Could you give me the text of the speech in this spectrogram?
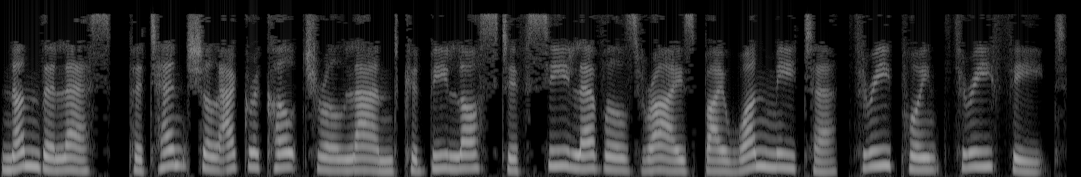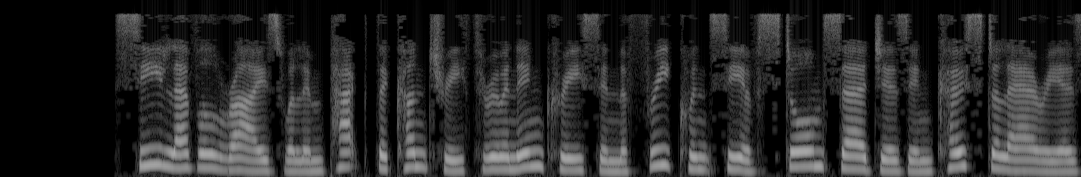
Nonetheless, potential agricultural land could be lost if sea levels rise by 1 meter (3.3 feet). Sea level rise will impact the country through an increase in the frequency of storm surges in coastal areas,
